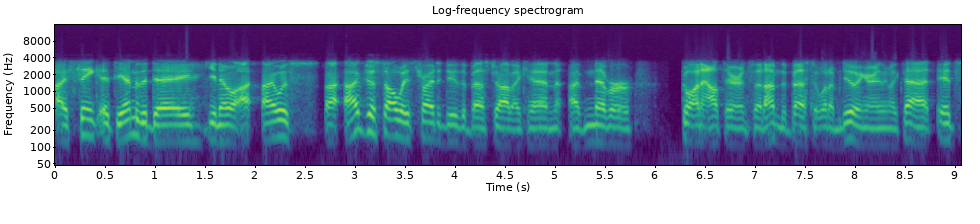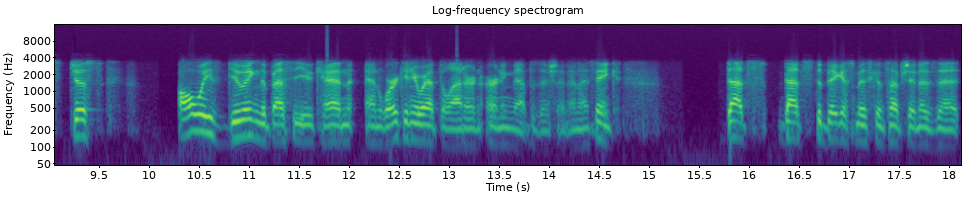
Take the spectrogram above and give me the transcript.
I think at the end of the day, you know, I, I was I, I've just always tried to do the best job I can. I've never gone out there and said I'm the best at what I'm doing or anything like that. It's just always doing the best that you can and working your way up the ladder and earning that position. And I think that's that's the biggest misconception is that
